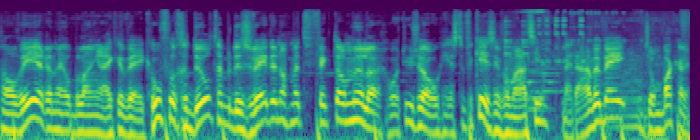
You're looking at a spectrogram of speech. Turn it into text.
Alweer een heel belangrijke week. Hoeveel geduld hebben de Zweden nog met Victor Muller? Hoort u zo. Eerste verkeersinformatie bij de AWB, John Bakker.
